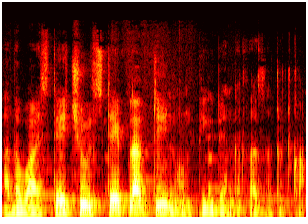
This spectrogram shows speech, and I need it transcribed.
Otherwise, stay tuned, stay plugged in on piggybankadvisor.com.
